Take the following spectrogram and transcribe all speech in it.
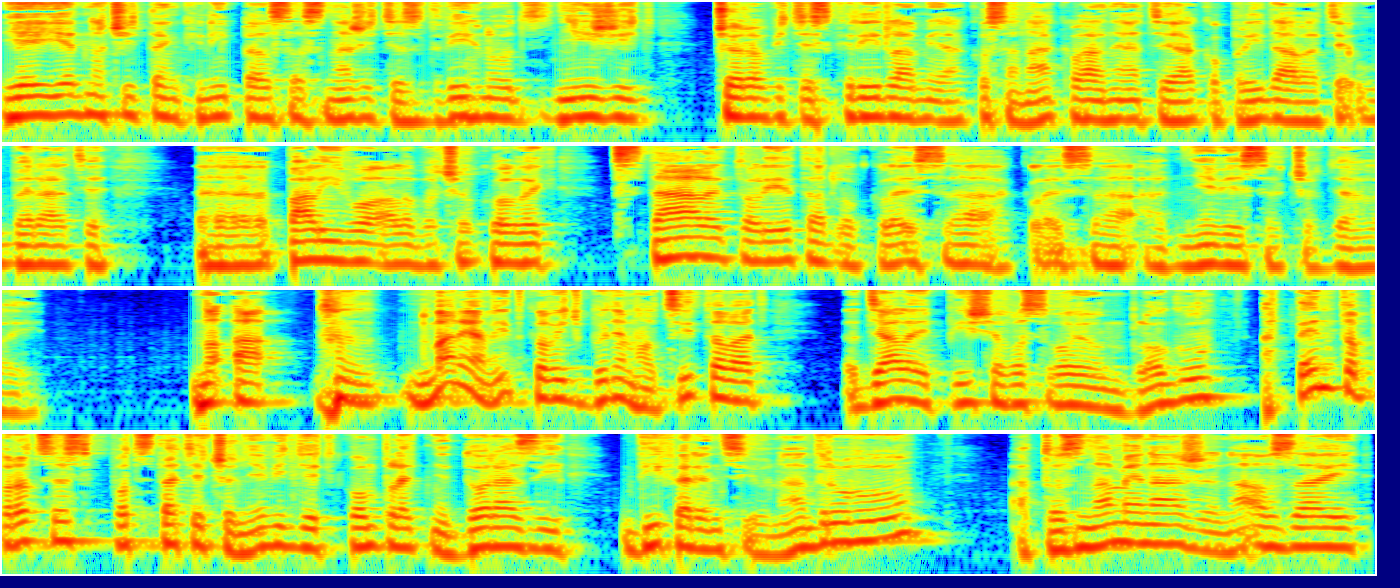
je jedno, či ten knípel sa snažíte zdvihnúť, znížiť, čo robíte s krídlami, ako sa nakláňate, ako pridávate, uberáte e, palivo alebo čokoľvek. Stále to lietadlo klesá a klesá a nevie sa, čo ďalej. No a Marian Vitkovič, budem ho citovať, ďalej píše vo svojom blogu a tento proces v podstate, čo nevidieť, kompletne dorazí diferenciu na druhu a to znamená, že naozaj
